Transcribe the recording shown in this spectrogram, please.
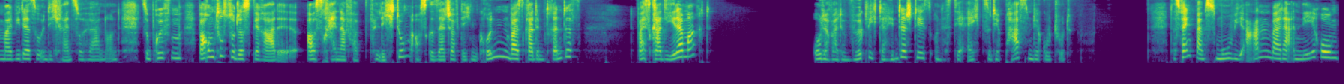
mal wieder so in dich reinzuhören und zu prüfen, warum tust du das gerade? Aus reiner Verpflichtung, aus gesellschaftlichen Gründen, weil es gerade im Trend ist? Weil es gerade jeder macht? Oder weil du wirklich dahinter stehst und es dir echt zu dir passt und dir gut tut? Das fängt beim Smoothie an, bei der Ernährung,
